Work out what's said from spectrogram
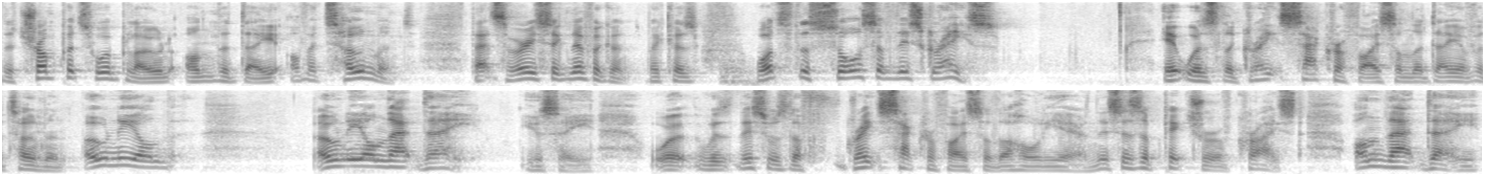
the trumpets were blown on the day of atonement. That's very significant because what's the source of this grace? It was the great sacrifice on the day of atonement. Only on only on that day, you see, was, this was the great sacrifice of the whole year. And this is a picture of Christ. On that day,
